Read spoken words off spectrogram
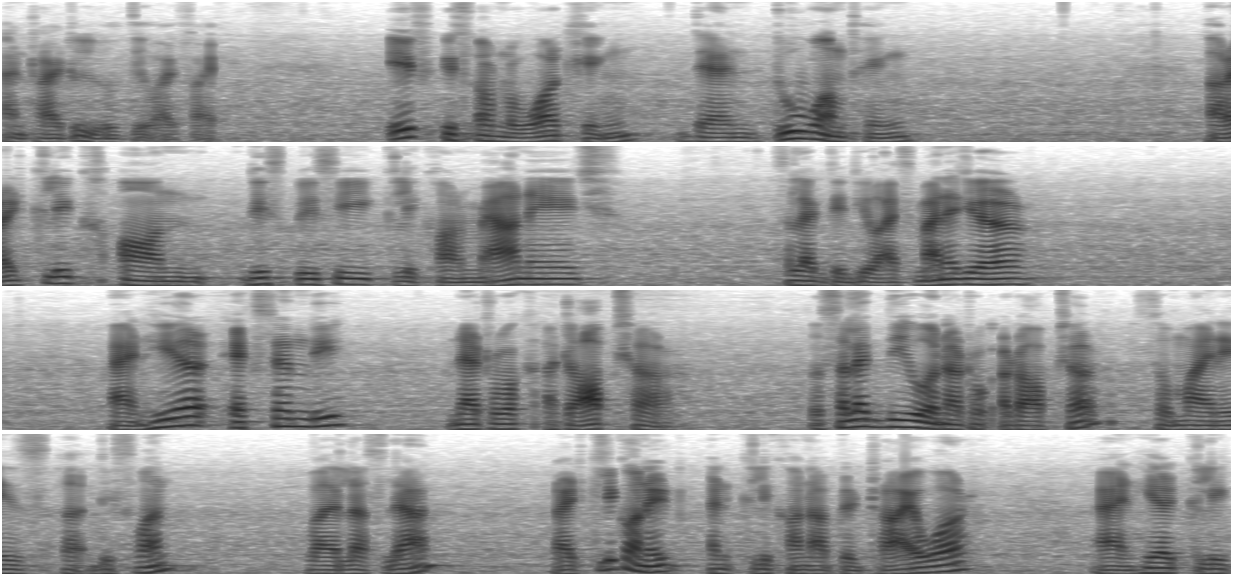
And try to use the Wi-Fi. If it's not working then do one thing. Right click on this PC click on manage select the device manager. And here extend the network adapter so select the your network adapter so mine is uh, this one wireless LAN. Right click on it and click on update driver. And here click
